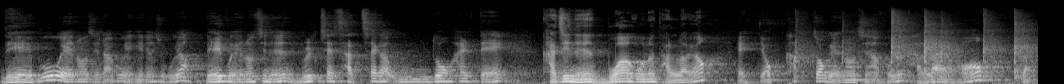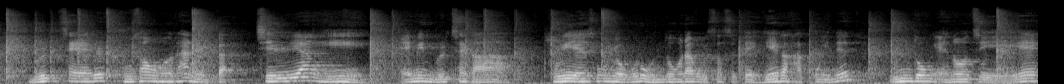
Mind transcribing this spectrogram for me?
내부 에너지라고 얘기를 해주고요. 내부 에너지는 물체 자체가 운동할 때 가지는 뭐하고는 달라요? 네, 역학적 에너지하고는 달라요. 그러니까 물체를 구성을 하는, 그러니까 질량이 M인 물체가 V의 속력으로 운동을 하고 있었을 때 얘가 갖고 있는 운동 에너지의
